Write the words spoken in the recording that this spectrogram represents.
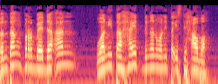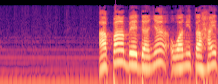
tentang perbedaan wanita haid dengan wanita istihadah. Apa bedanya wanita haid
